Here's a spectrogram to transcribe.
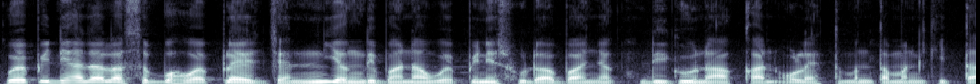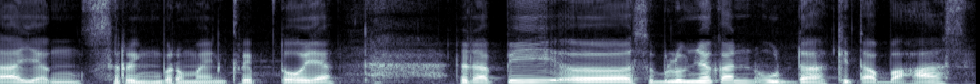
Web ini adalah sebuah web legend yang di mana web ini sudah banyak digunakan oleh teman-teman kita yang sering bermain kripto ya. Tetapi uh, sebelumnya kan udah kita bahas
